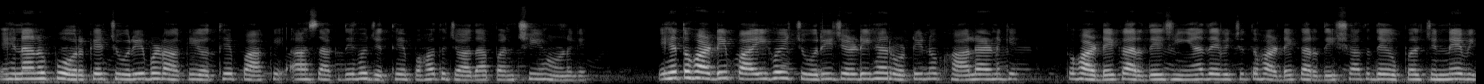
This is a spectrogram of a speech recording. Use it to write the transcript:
ਇਹਨਾਂ ਨੂੰ ਭੋਰ ਕੇ ਚੂਰੀ ਬਣਾ ਕੇ ਉੱਥੇ ਪਾ ਕੇ ਆ ਸਕਦੇ ਹੋ ਜਿੱਥੇ ਬਹੁਤ ਜ਼ਿਆਦਾ ਪੰਛੀ ਹੋਣਗੇ। ਇਹ ਤੁਹਾਡੀ ਪਾਈ ਹੋਈ ਚੂਰੀ ਜਿਹੜੀ ਹੈ ਰੋਟੀ ਨੂੰ ਖਾ ਲੈਣਗੇ। ਤੁਹਾਡੇ ਘਰ ਦੇ ਜੀਆਂ ਦੇ ਵਿੱਚ, ਤੁਹਾਡੇ ਘਰ ਦੀ ਛੱਤ ਦੇ ਉੱਪਰ ਜਿੰਨੇ ਵੀ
